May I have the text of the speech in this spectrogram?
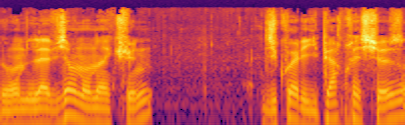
la vie, on en a qu'une. Du coup, elle est hyper précieuse.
